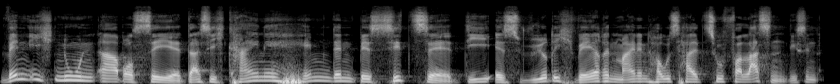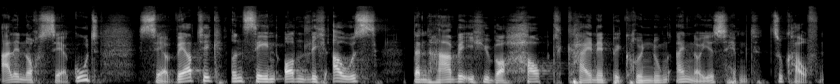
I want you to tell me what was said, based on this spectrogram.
Wenn ich nun aber sehe, dass ich keine Hemden besitze, die es würdig wären, meinen Haushalt zu verlassen, die sind alle noch sehr gut, sehr wertig und sehen ordentlich aus, dann habe ich überhaupt keine Begründung, ein neues Hemd zu kaufen.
